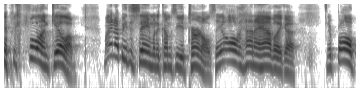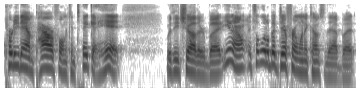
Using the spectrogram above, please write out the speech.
him, full on kill him. Might not be the same when it comes to the Eternals. They all kind of have like a they're all pretty damn powerful and can take a hit with each other, but you know, it's a little bit different when it comes to that. But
